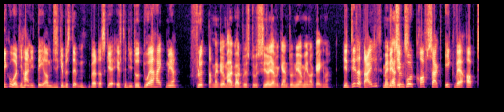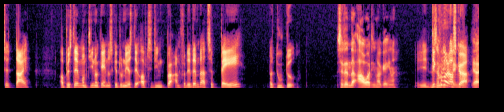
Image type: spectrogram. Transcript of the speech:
ego, og de har en idé om, at de skal bestemme, hvad der sker efter de er døde. Du er her ikke mere. Flyt dig. Men det er jo meget godt, hvis du siger, jeg vil gerne donere mine organer. Ja, det er da dejligt. Men, Men det synes- burde groft sagt ikke være op til dig at bestemme, om dine organer skal doneres. Det er op til dine børn, for det er dem, der er tilbage, når du er død. Så den, der arver dine organer. Øh, Det Ligesom kunne man også penge. gøre. Ja.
